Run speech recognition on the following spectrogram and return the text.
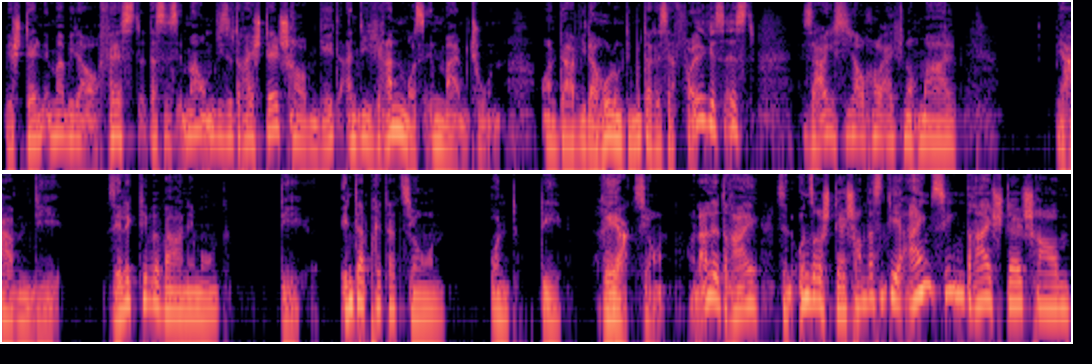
wir stellen immer wieder auch fest, dass es immer um diese drei Stellschrauben geht, an die ich ran muss in meinem Tun. Und da Wiederholung die Mutter des Erfolges ist, sage ich sie auch gleich nochmal. Wir haben die selektive Wahrnehmung, die Interpretation und die Reaktion. Und alle drei sind unsere Stellschrauben. Das sind die einzigen drei Stellschrauben,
